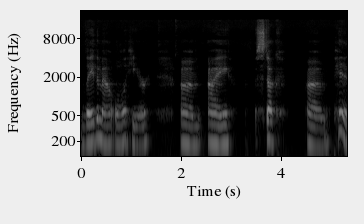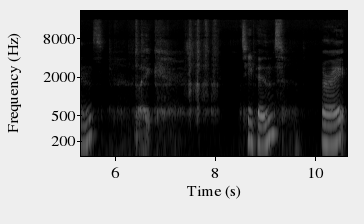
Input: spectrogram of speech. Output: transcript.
laid them out all here. Um, I stuck um, pins, like T-pins, all right?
